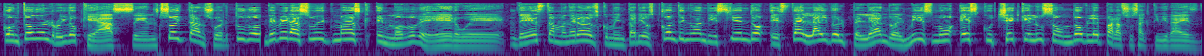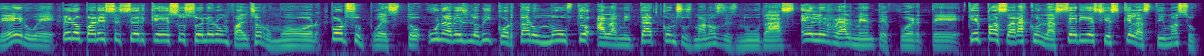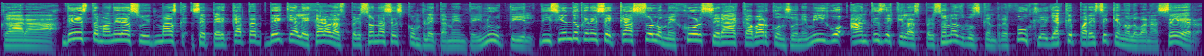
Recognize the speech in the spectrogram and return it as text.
con todo el ruido que hacen. Soy tan suertudo de ver a Sweet Mask en modo de héroe. De esta manera los comentarios continúan diciendo está el idol peleando el mismo, escuché que él usa un doble para sus actividades de héroe, pero parece ser que eso suele era un falso rumor. Por supuesto, una vez lo vi cortar un monstruo a la mitad con sus manos desnudas, él es realmente fuerte. ¿Qué pasará con la serie si es que lastima su cara? De esta manera Sweet Mask se percata de que alejar a las personas es completamente inútil, diciendo que en ese caso lo mejor será acabar con su enemigo antes de que las personas busquen refugio, ya que parece que no lo van a hacer.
